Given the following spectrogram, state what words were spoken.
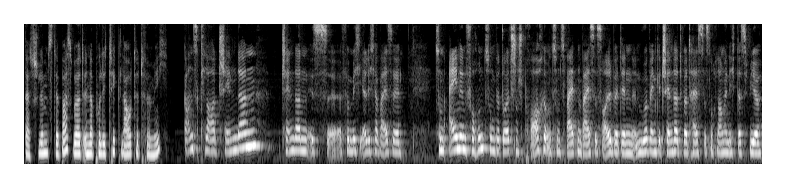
Das schlimmste Buzzword in der Politik lautet für mich? Ganz klar Gendern. Gendern ist äh, für mich ehrlicherweise zum einen Verhunzung der deutschen Sprache und zum zweiten weiße Salbe. Denn nur wenn gegendert wird, heißt das noch lange nicht, dass wir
